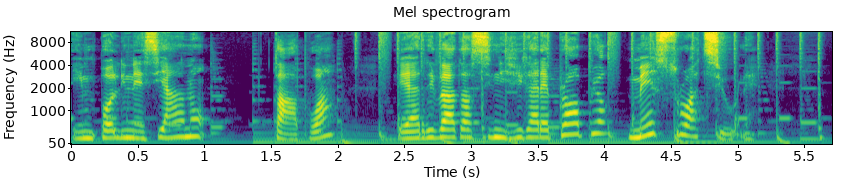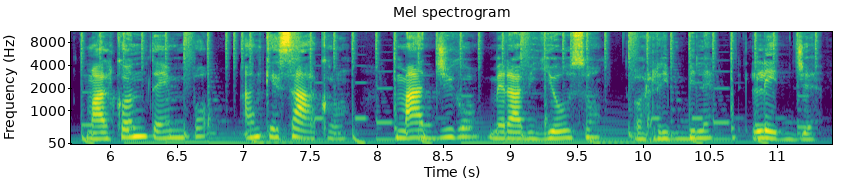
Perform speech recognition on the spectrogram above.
in polinesiano tapua, è arrivato a significare proprio mestruazione, ma al contempo anche sacro, magico, meraviglioso, orribile, legge.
